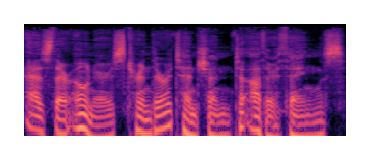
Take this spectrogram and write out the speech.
as their owners turn their attention to other things.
